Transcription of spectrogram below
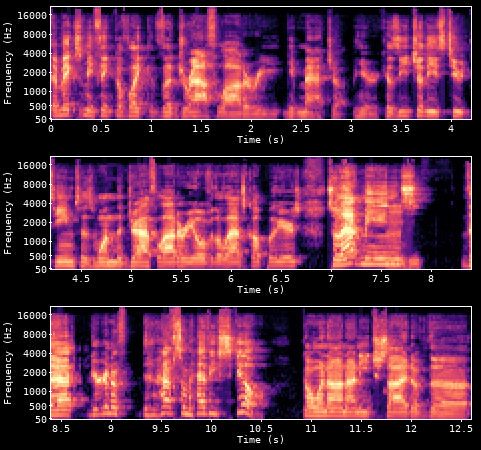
it makes me think of like the draft lottery matchup here because each of these two teams has won the draft lottery over the last couple of years. So that means. Mm-hmm. That you're gonna have some heavy skill going on on each side of the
